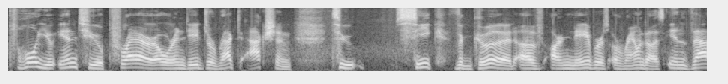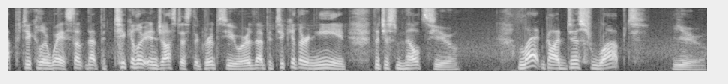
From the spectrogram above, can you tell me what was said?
pull you into prayer or indeed direct action to seek the good of our neighbors around us in that particular way, that particular injustice that grips you, or that particular need that just melts you. Let God disrupt you.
